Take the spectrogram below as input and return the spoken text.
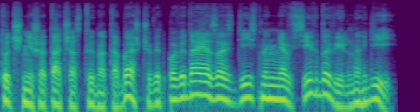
точніше та частина тебе, що відповідає за здійснення всіх довільних дій.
